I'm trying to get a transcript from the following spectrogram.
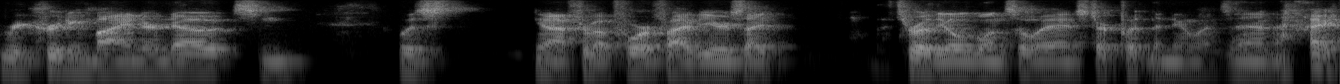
recruiting binder notes, and was you know after about four or five years, I throw the old ones away and start putting the new ones in. I,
